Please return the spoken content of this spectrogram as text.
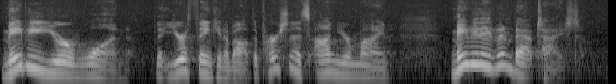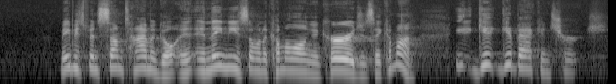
Maybe you're one that you're thinking about, the person that's on your mind. Maybe they've been baptized. Maybe it's been some time ago, and, and they need someone to come along and encourage and say, Come on, get, get back in church.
